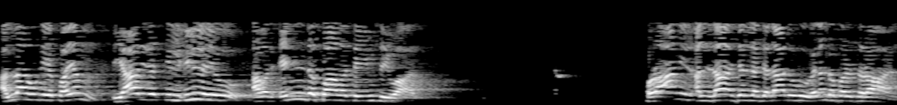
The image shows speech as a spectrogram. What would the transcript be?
அல்லாஹுடைய பயம் யாரிடத்தில் இல்லையோ அவர் எந்த பாவத்தையும் செய்வார். குரானில் அல்லாஹ் ஜல்ல ஜலாலுகு விளங்கப்படுத்துகிறான்.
